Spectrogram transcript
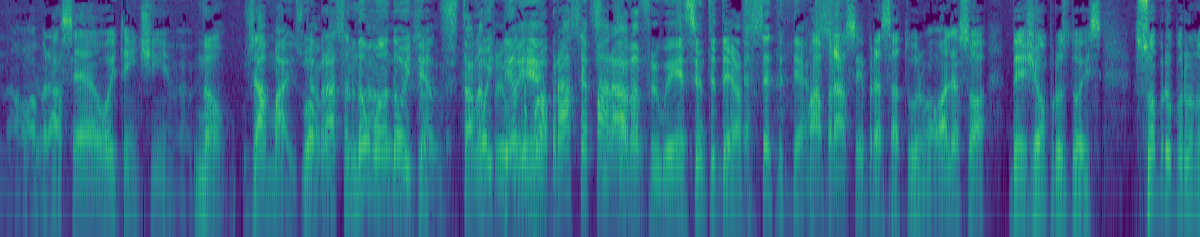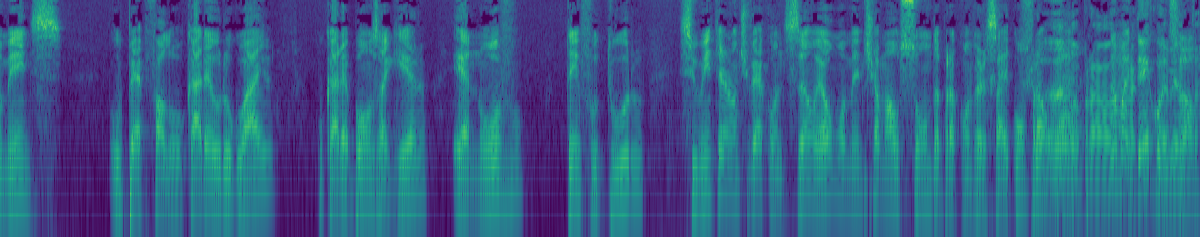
Não, o abraço é oitentinha, meu amigo. Não, jamais. O Não, abraço não anda a 80. já- se tá na 80 freeway, pro abraço é Se tá parado. na freeway é 110. É 110. Um abraço aí para essa turma. Olha só, beijão para os dois. Sobre o Bruno Mendes, o Pepe falou: o cara é uruguaio, o cara é bom zagueiro, é novo, tem futuro. Se o Inter não tiver condição, é o momento de chamar o Sonda para conversar e comprar o Chama cara. pra- Não, mas tem condição.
